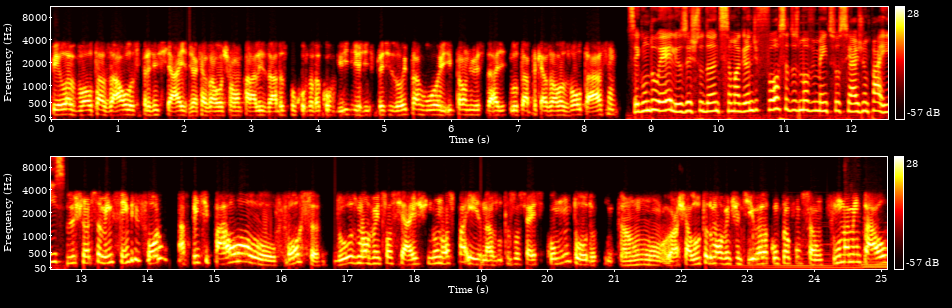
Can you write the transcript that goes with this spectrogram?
pela volta às aulas presenciais, já que as aulas estavam paralisadas por conta da Covid e a gente precisou ir para a rua, ir para a universidade, lutar para que as aulas voltassem. Segundo ele, os estudantes são uma grande força dos movimentos sociais no país. Os estudantes também sempre foram a principal força dos movimentos sociais no nosso país, nas lutas sociais como um todo. Então, eu acho que a luta do movimento estudantil ela cumpre uma função fundamental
